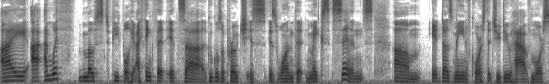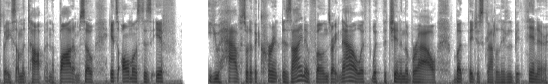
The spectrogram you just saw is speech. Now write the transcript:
I, I I'm with most people here. I think that it's uh, Google's approach is is one that makes sense. Um, it does mean, of course, that you do have more space on the top and the bottom. So it's almost as if you have sort of the current design of phones right now with with the chin and the brow but they just got a little bit thinner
